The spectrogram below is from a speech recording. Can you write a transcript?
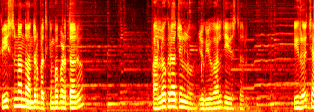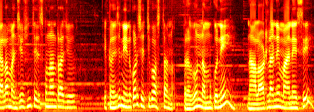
క్రీస్తునందు అందరూ బ్రతికింపబడతారు. పరలోక రాజ్యంలో యుగయుగాలు జీవిస్తారు. ఈరోజు చాలా మంచి విషయం తెలుసుకున్నాను రాజు. ఇక్కడి నుంచి నేను కూడా చర్చికి వస్తాను. ప్రభువుని నమ్ముకుని నా అలవాట్లన్నీ మానేసి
